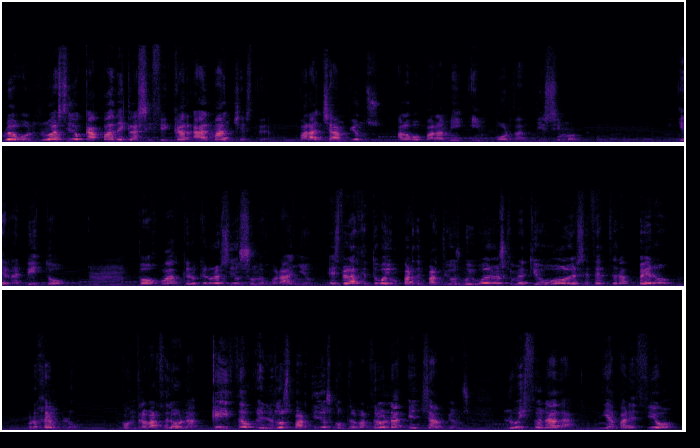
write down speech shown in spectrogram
Luego, no ha sido capaz de clasificar al Manchester para Champions, algo para mí importantísimo. Y repito, mmm, Pogba creo que no ha sido su mejor año. Es verdad que tuvo ahí un par de partidos muy buenos, que metió goles, etcétera, pero, por ejemplo, contra Barcelona, ¿qué hizo en los dos partidos contra el Barcelona en Champions? No hizo nada, ni apareció.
